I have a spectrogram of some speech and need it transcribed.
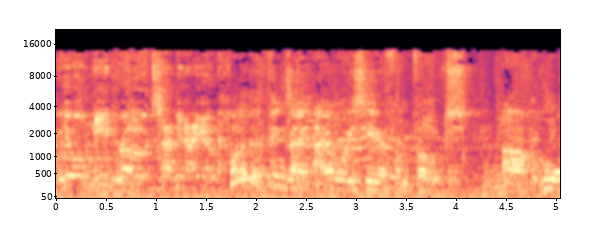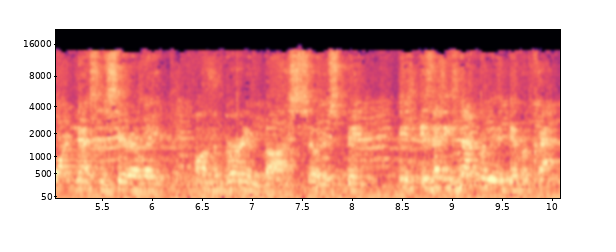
we won't need roads. I mean, I. One of the things I, I always hear from folks um, who aren't necessarily on the Bernie bus, so to speak, is, is, that he's not really a Democrat.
